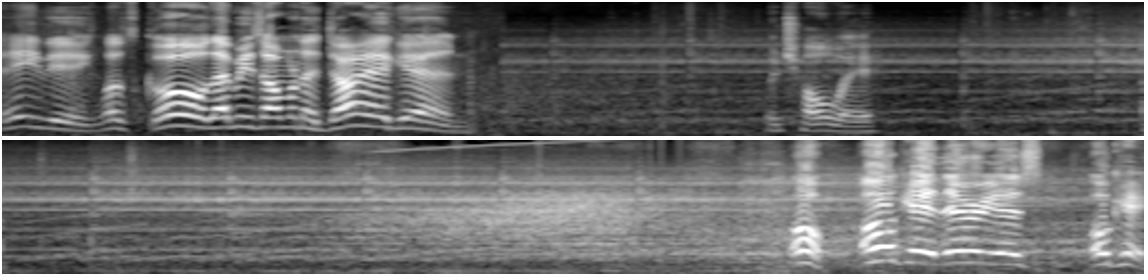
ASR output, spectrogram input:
Saving. Let's go. That means I'm gonna die again. Which hallway? Oh, okay, there he is. Okay.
